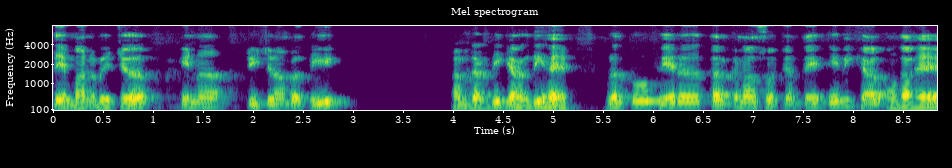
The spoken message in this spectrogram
ਦੇ ਮਨ ਵਿੱਚ ਇਹਨਾਂ ਟੀਚਰਾਂ ਪ੍ਰਤੀ ਹਮਦਰਦੀ ਜਾਗਦੀ ਹੈ। ਪਰੰਤੂ ਫਿਰ ਤਰਕ ਨਾਲ ਸੋਚਣ ਤੇ ਇਹ ਵੀ ਖਿਆਲ ਆਉਂਦਾ ਹੈ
